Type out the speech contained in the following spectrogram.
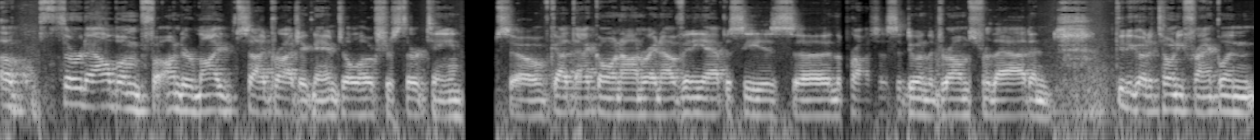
a third album under my side project name, Joel Hoekstra's 13. So I've got that going on right now. Vinny Appice is uh, in the process of doing the drums for that, and going to go to Tony Franklin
